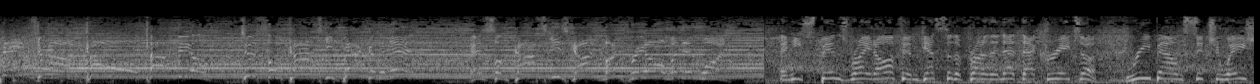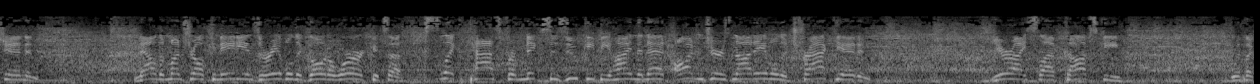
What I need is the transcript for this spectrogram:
big job! Cole Caufield to Slafkovsky back of the net. And Slafkovsky's got Montreal within one. And he spins right off him, gets to the front of the net. That creates a rebound situation. And now the Montreal Canadiens are able to go to work. It's a slick pass from Nick Suzuki behind the net. Oettinger's not able to track it. And Juraj Slafkovsky with a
